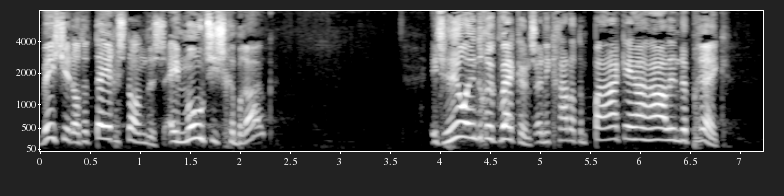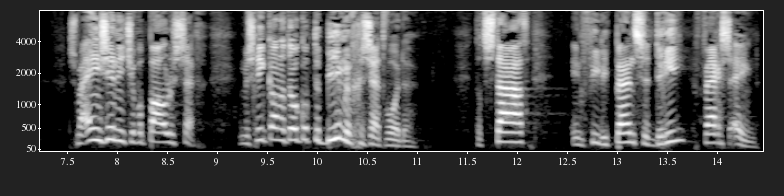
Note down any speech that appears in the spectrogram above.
Wist je dat de tegenstanders emoties gebruiken? Iets heel indrukwekkends. En ik ga dat een paar keer herhalen in de preek. Dat is maar één zinnetje wat Paulus zegt. En misschien kan het ook op de beamer gezet worden. Dat staat in Filippenzen 3, vers 1.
